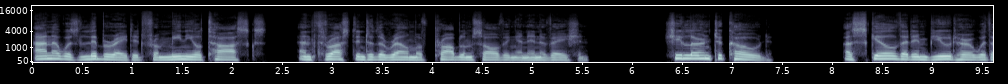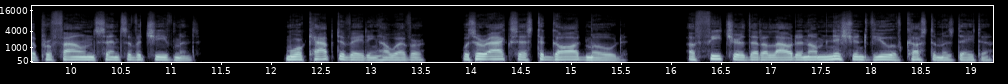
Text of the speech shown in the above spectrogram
Anna was liberated from menial tasks and thrust into the realm of problem solving and innovation. She learned to code, a skill that imbued her with a profound sense of achievement. More captivating, however, was her access to God mode, a feature that allowed an omniscient view of customers' data.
